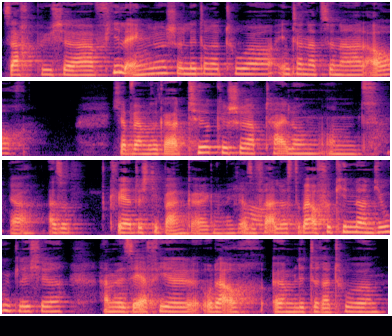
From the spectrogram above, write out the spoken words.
Sachbücher, viel englische Literatur, international auch. Ich habe, wir haben sogar türkische Abteilungen und ja, also quer durch die Bank eigentlich. Also wow. für alles dabei. Auch für Kinder und Jugendliche haben wir sehr viel oder auch ähm, Literatur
